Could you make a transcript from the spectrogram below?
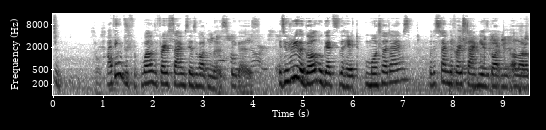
So I think this one of the first times he has gotten this You know how we because it's usually the girl who gets the hit most of the times. But this time, the first time, he has gotten a lot of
